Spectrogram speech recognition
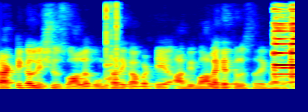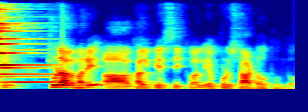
practical issues వాళ్ళకు ఉంటుంది కాబట్టి అవి వాళ్ళకే తెలుస్తుంది కాబట్టి చూడాలి మరి కల్కి సీక్వెల్ ఎప్పుడు స్టార్ట్ అవుతుందో.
